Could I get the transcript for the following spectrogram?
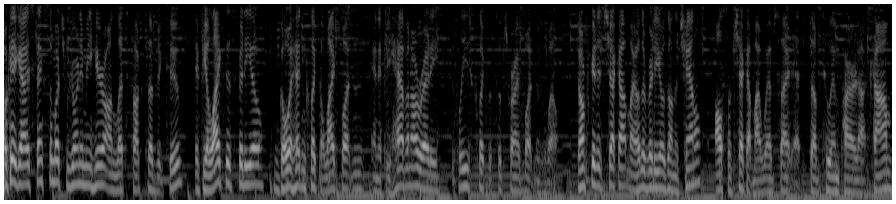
Okay guys, thanks so much for joining me here on Let's Talk Subject 2. If you like this video, go ahead and click the like button, and if you haven't already, please click the subscribe button as well. Don't forget to check out my other videos on the channel. Also check out my website at sub2empire.com.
